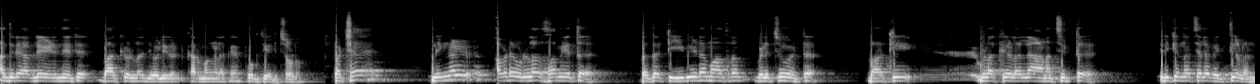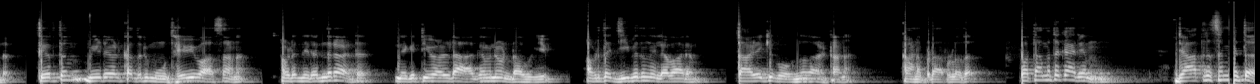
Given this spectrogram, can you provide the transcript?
അത് രാവിലെ എഴുന്നേറ്റ് ബാക്കിയുള്ള ജോലികൾ കർമ്മങ്ങളൊക്കെ പൂർത്തീകരിച്ചോളും. പക്ഷേ നിങ്ങൾ അവിടെ ഉള്ള സമയത്ത് ഇപ്പോഴത്തെ ടി വിയുടെ മാത്രം വെളിച്ചവും ഇട്ട് ബാക്കി വിളക്കുകളെല്ലാം അണച്ചിട്ട് ഇരിക്കുന്ന ചില വ്യക്തികളുണ്ട്. തീർത്തും വീടുകൾക്ക് അതൊരു മൂധേവി വാസാണ്. അവിടെ നിരന്തരമായിട്ട് നെഗറ്റീവുകളുടെ ആഗമനം ഉണ്ടാവുകയും അവിടുത്തെ ജീവിത നിലവാരം താഴേക്ക് പോകുന്നതായിട്ടാണ് കാണപ്പെടാറുള്ളത്. പത്താമത്തെ കാര്യം രാത്രി സമയത്ത്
